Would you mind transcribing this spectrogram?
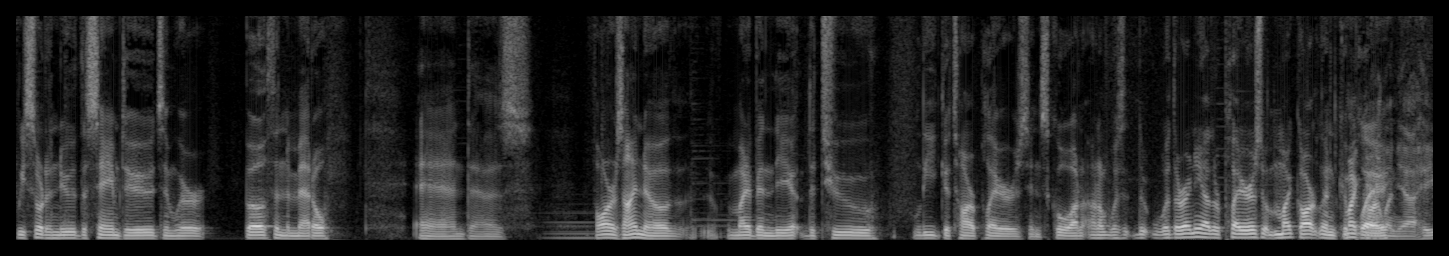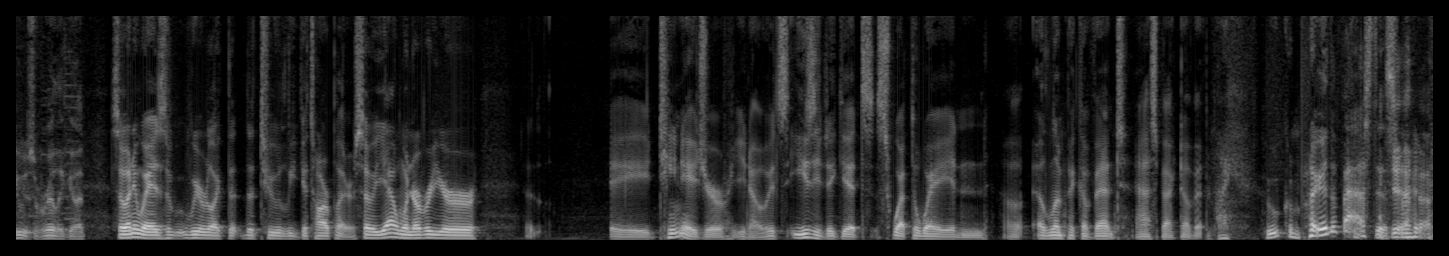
we sort of knew the same dudes, and we were both in the metal. And as far as I know, we might have been the the two lead guitar players in school. I don't, I don't was it, were there any other players? Mike Gartland could play. Mike play. Garland, yeah, he was really good. So, anyways, we were like the, the two lead guitar players. So, yeah, whenever you're a teenager, you know, it's easy to get swept away in uh, Olympic event aspect of it. Like, who can play the fastest? Yeah.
